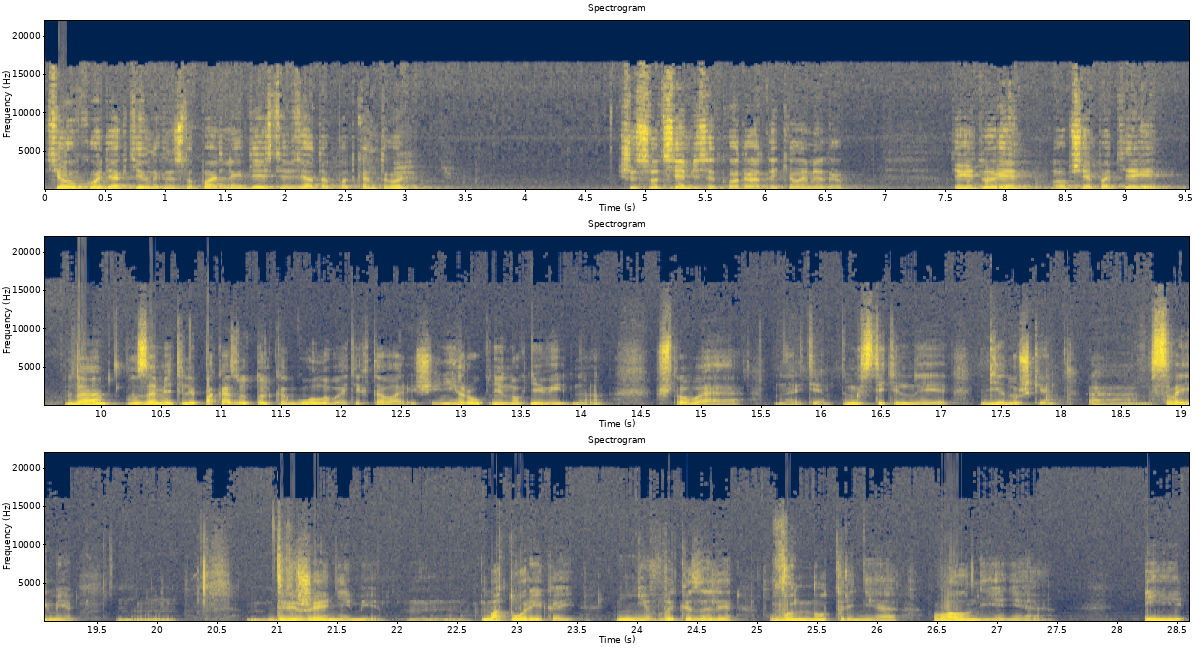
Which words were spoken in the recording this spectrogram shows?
Всего в ходе активных наступательных действий взято под контроль 670 квадратных километров территории общие потери. Да, заметили, показывают только головы этих товарищей. Ни рук, ни ног не видно. Чтобы эти мстительные дедушки э, своими э, движениями, э, моторикой не выказали внутреннее волнение. И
